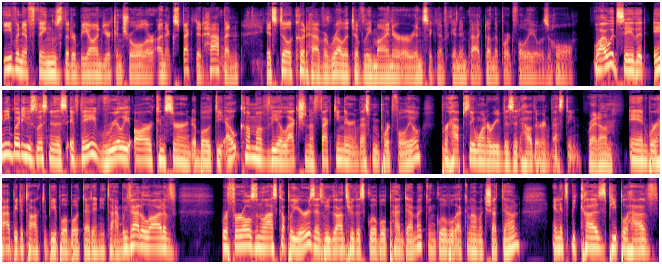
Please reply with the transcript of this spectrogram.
even if things that are beyond your control or unexpected happen, it still could have a relatively minor or insignificant impact on the portfolio as a whole. Well, I would say that anybody who's listening to this, if they really are concerned about the outcome of the election affecting their investment portfolio, perhaps they want to revisit how they're investing. Right on. And we're happy to talk to people about that anytime. We've had a lot of referrals in the last couple of years as we've gone through this global pandemic and global economic shutdown. And it's because people have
